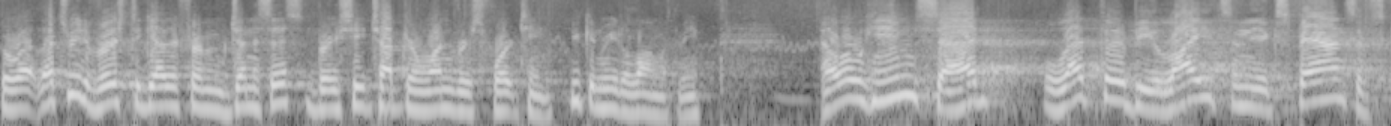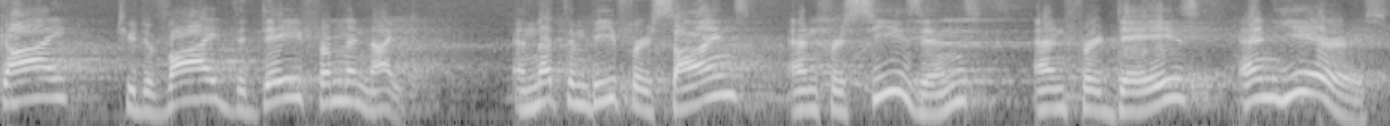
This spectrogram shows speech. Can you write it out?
So uh, let's read a verse together from Genesis, Bereshit chapter 1, verse 14. You can read along with me. Elohim said, Let there be lights in the expanse of sky to divide the day from the night, and let them be for signs and for seasons and for days and years.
